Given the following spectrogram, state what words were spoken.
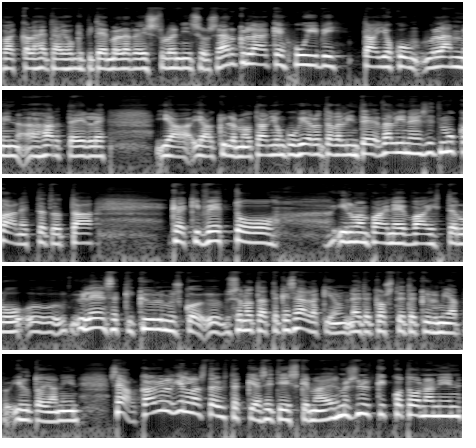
vaikka lähdetään johonkin pitemmälle reissulle, niin se on särkylääke, huivi tai joku lämmin harteille. Ja, ja kyllä mä otan jonkun vierontavälineen sitten mukaan, että tota, kaikki veto, ilmanpaineen vaihtelu, yleensäkin kylmys, kun sanotaan, että kesälläkin on näitä kosteita kylmiä iltoja, niin se alkaa illasta yhtäkkiä sitten iskemään. Esimerkiksi nytkin kotona, niin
